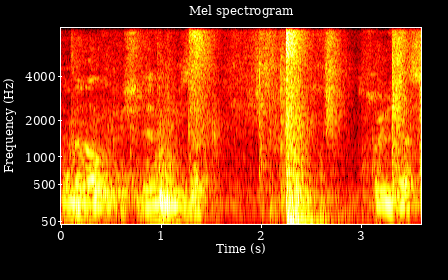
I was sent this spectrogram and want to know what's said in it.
Hemen aldık yeşil elmamızı. Soyacağız.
